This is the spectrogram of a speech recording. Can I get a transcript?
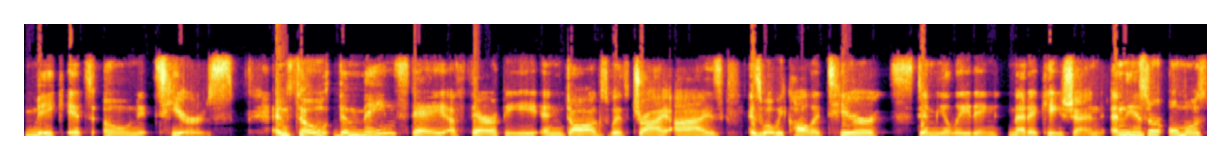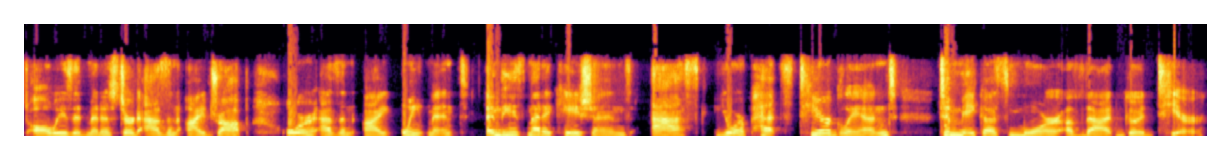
make its own tears. And so the mainstay of therapy in dogs with dry eyes is what we call a tear stimulating medication. And these are almost always administered as an eye drop or as an eye ointment. And these medications ask your pet's tear gland to make us more of that good tear.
